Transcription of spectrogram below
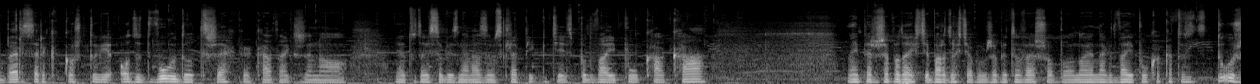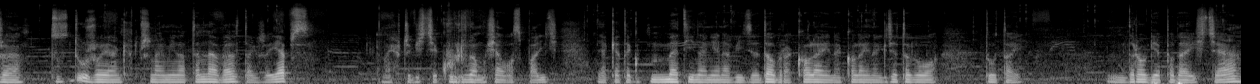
Berserk kosztuje od 2 do 3 kk, także no ja tutaj sobie znalazłem sklepik, gdzie jest po 2,5 kk. No i pierwsze podejście, bardzo chciałbym, żeby to weszło, bo no jednak 2,5 kk to jest duże, to jest dużo jak przynajmniej na ten level, także jeps. No i oczywiście kurwa musiało spalić, jak ja tego Metina nienawidzę. Dobra, kolejne, kolejne, gdzie to było? Tutaj. Drugie podejście.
